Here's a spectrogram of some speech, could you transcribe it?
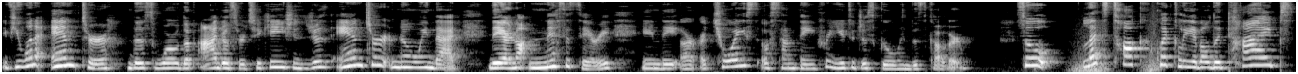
if you want to enter this world of agile certifications, just enter knowing that they are not necessary and they are a choice or something for you to just go and discover. So let's talk quickly about the types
